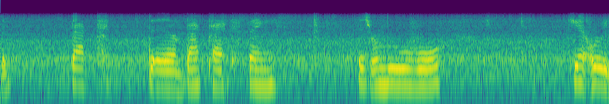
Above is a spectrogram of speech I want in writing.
the back, the backpack thing is removable. Can't really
